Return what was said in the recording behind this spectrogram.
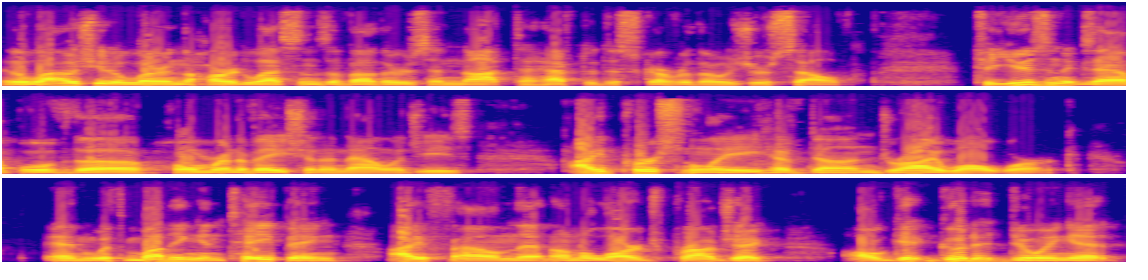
it allows you to learn the hard lessons of others and not to have to discover those yourself. To use an example of the home renovation analogies, I personally have done drywall work. And with mudding and taping, I found that on a large project, I'll get good at doing it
